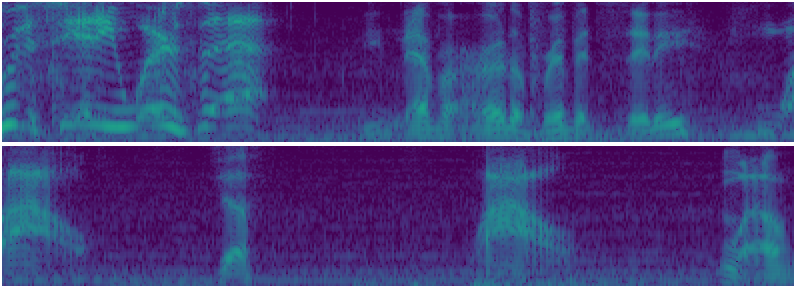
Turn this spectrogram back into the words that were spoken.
Rivet City. Where's that? You never heard of Rivet City? Wow. Just wow. Well,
